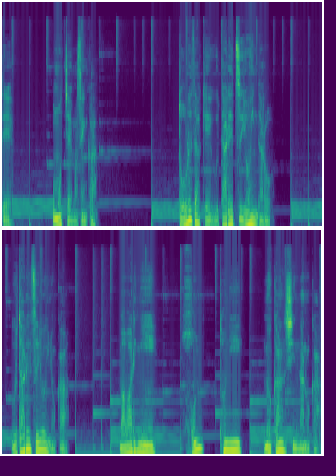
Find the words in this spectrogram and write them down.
て思っちゃいませんか？どれだけ打たれ強いんだろう打たれ強いのか周りに本当に無関心なのか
